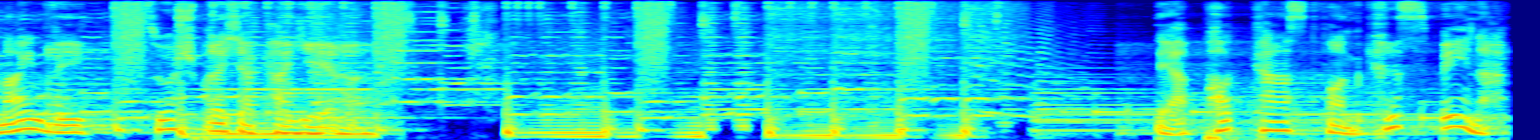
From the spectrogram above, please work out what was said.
Mein Weg zur Sprecherkarriere. Der Podcast von Chris Behnert.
